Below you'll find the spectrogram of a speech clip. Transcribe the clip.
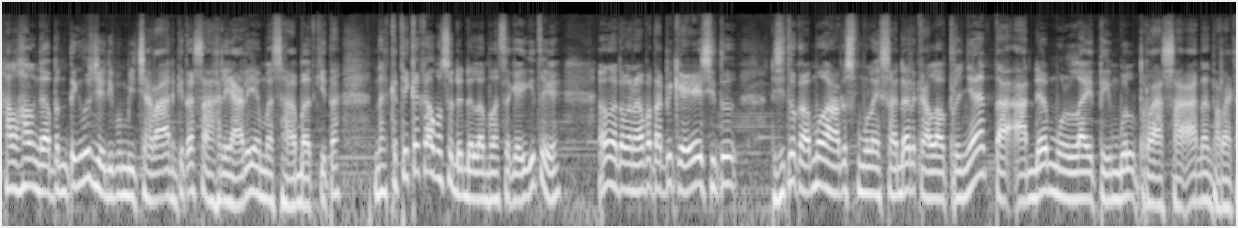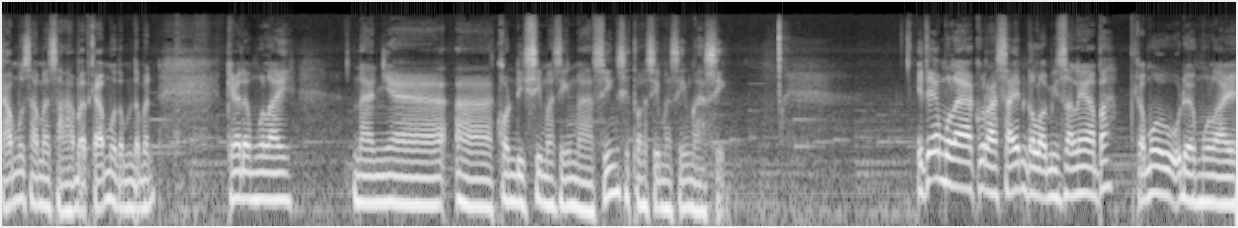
Hal-hal gak penting tuh jadi pembicaraan kita sehari-hari sama sahabat kita. Nah ketika kamu sudah dalam fase kayak gitu ya Aku gak tahu kenapa tapi kayaknya situ di situ kamu harus mulai sadar kalau ternyata ada mulai timbul perasaan antara kamu sama sahabat kamu teman-teman. Kayak udah mulai nanya uh, kondisi masing-masing situasi masing-masing. Itu yang mulai aku rasain kalau misalnya apa kamu udah mulai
